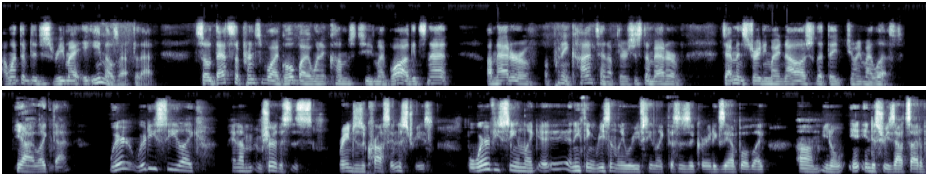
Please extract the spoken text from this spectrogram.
I want them to just read my emails after that. So that's the principle I go by when it comes to my blog. It's not a matter of, of putting content up there. It's just a matter of demonstrating my knowledge so that they join my list. Yeah, I like that. Where where do you see like, and I'm, I'm sure this is ranges across industries, but where have you seen like anything recently where you've seen like this is a great example of like um, you know, industries outside of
